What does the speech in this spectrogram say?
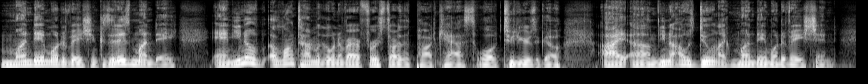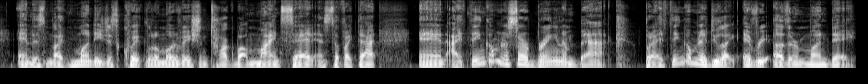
Monday motivation because it is Monday. And you know, a long time ago, whenever I first started the podcast, well, two years ago, I um, you know, I was doing like Monday motivation and this like Monday, just quick little motivation talk about mindset and stuff like that. And I think I'm gonna start bringing them back but I think I'm gonna do like every other Monday.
